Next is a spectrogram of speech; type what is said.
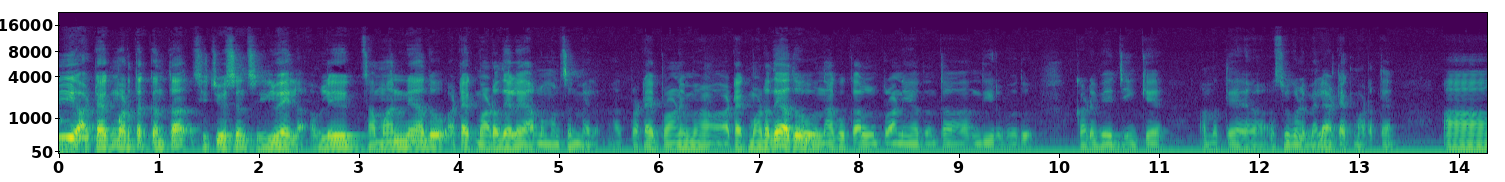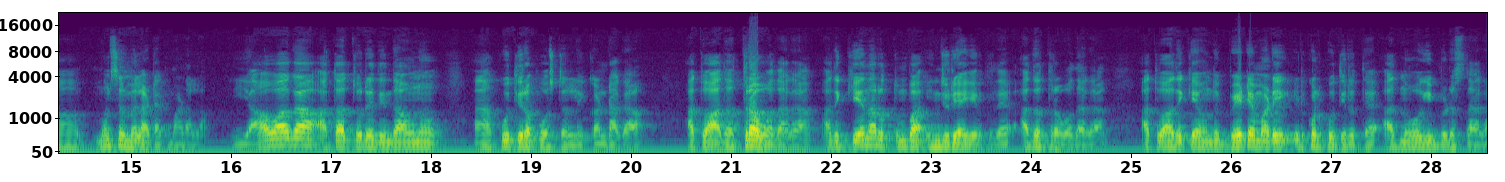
ಈ ಅಟ್ಯಾಕ್ ಮಾಡ್ತಕ್ಕಂಥ ಸಿಚುವೇಶನ್ಸ್ ಇಲ್ಲವೇ ಇಲ್ಲ. ಅಲ್ಲಿ ಸಾಮಾನ್ಯ ಅದು ಅಟ್ಯಾಕ್ ಮಾಡೋದೇ ಇಲ್ಲ ಯಾರನ್ನೂ ಮನ್ಸಿನ ಮೇಲೆ. ಅದು ಪ್ರಟೈ ಪ್ರಾಣಿ ಅಟ್ಯಾಕ್ ಮಾಡೋದೇ ಅದು ನಾಲ್ಕು ಕಾಲು ಪ್ರಾಣಿಯಾದಂಥ ಹಂದಿ ಇರ್ಬೋದು, ಕಡವೆ, ಜಿಂಕೆ ಮತ್ತು ಹಸುಗಳ ಮೇಲೆ ಅಟ್ಯಾಕ್ ಮಾಡುತ್ತೆ. ಮನುಷ್ಯನ ಮೇಲೆ ಅಟ್ಯಾಕ್ ಮಾಡಲ್ಲ. ಯಾವಾಗ ಅತಾತುರ್ಯದಿಂದ ಅವನು ಕೂತಿರೋ ಪೋಸ್ಟಲ್ಲಿ ಕಂಡಾಗ ಅಥವಾ ಅದು ಹತ್ರ ಹೋದಾಗ, ಅದಕ್ಕೆ ಏನಾದ್ರು ತುಂಬ ಇಂಜುರಿ ಆಗಿರ್ತದೆ ಹತ್ರ ಹೋದಾಗ, ಅಥವಾ ಅದಕ್ಕೆ ಒಂದು ಬೇಟೆ ಮಾಡಿ ಇಟ್ಕೊಂಡು ಕೂತಿರುತ್ತೆ ಅದನ್ನ ಹೋಗಿ ಬಿಡಿಸಿದಾಗ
